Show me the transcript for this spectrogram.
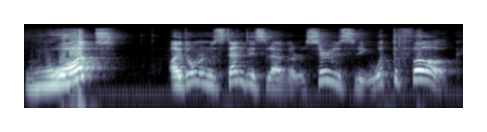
What? I don't understand this level. Seriously, what the fuck?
